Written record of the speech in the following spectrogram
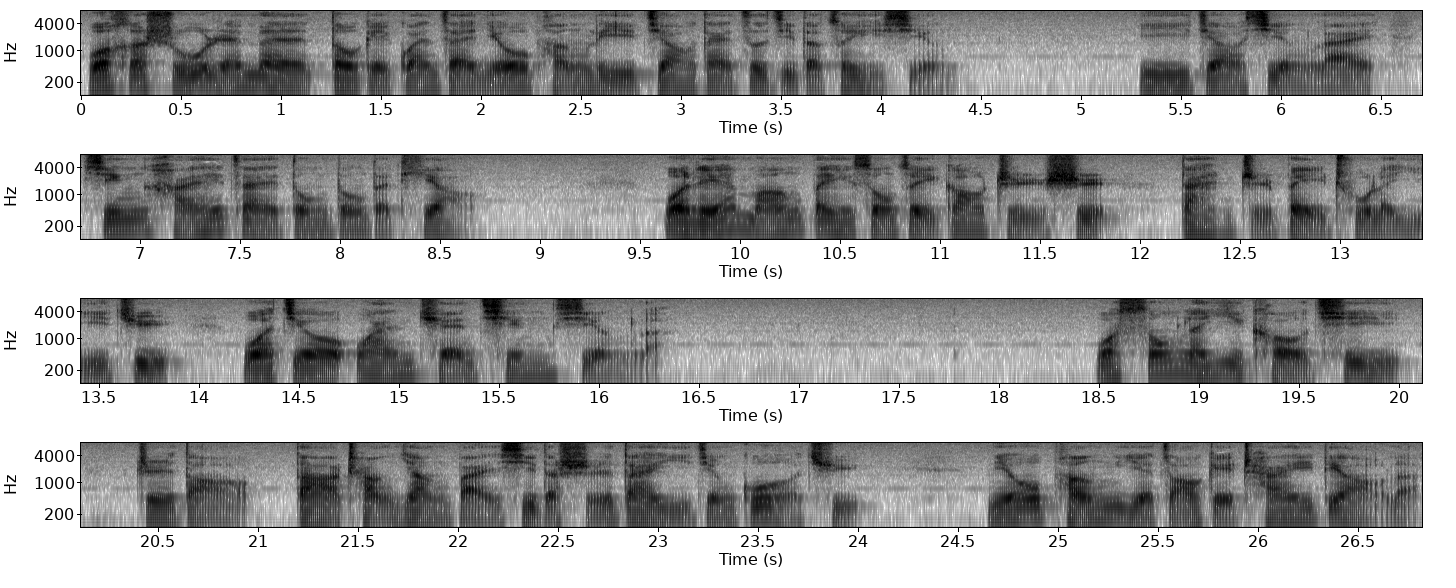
我和熟人们都给关在牛棚里交代自己的罪行。一觉醒来，心还在咚咚的跳。我连忙背诵最高指示，但只背出了一句，我就完全清醒了。我松了一口气，知道大唱样板戏的时代已经过去，牛棚也早给拆掉了，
